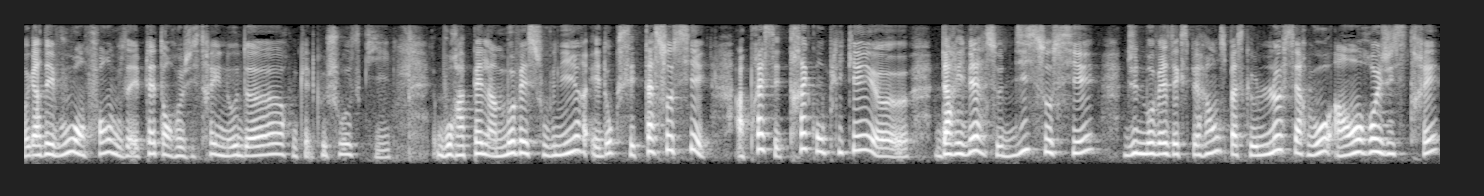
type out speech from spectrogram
Regardez-vous, enfant, vous avez peut-être enregistré une odeur ou quelque chose qui vous rappelle un mauvais souvenir, et donc c'est associé. Après, c'est très compliqué euh, d'arriver à se dissocier d'une mauvaise expérience parce que le cerveau a enregistré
